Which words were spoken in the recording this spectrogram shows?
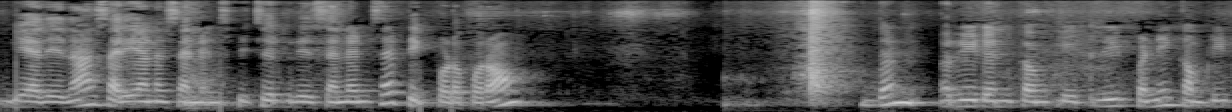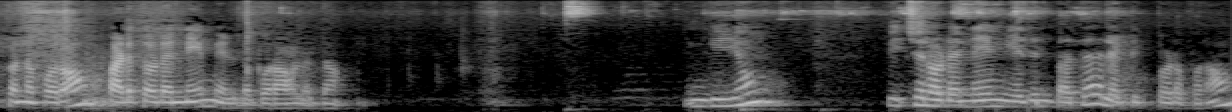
இங்கே அதே தான் சரியான சென்டென்ஸ் பிக்சருக்குரிய சென்டென்ஸை டிக் போட போகிறோம் then read and complete read பண்ணி கம்ப்ளீட் பண்ண போகிறோம் படத்தோட நேம் எழுத போகிறோம் அவ்வளோதான் இங்கேயும் பிக்சரோட நேம் எதுன்னு பார்த்தா அதில் டிக் போட போகிறோம்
